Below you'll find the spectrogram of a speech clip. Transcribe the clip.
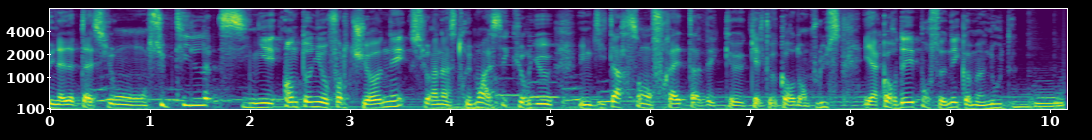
Une adaptation subtile signée Antonio Forcione sur un instrument assez curieux, une guitare sans fret avec euh, quelques cordes en plus et accordée pour sonner comme un oud.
